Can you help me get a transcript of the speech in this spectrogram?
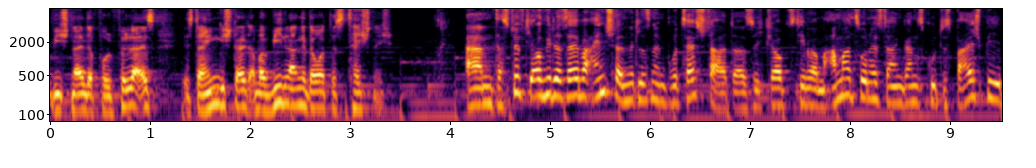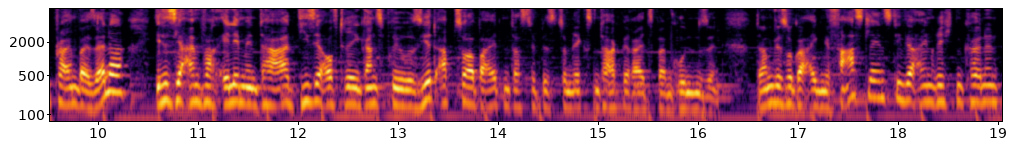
wie schnell der Fulfiller ist, ist dahingestellt. Aber wie lange dauert das technisch? Ähm, das dürft ihr auch wieder selber einstellen mittels einem Prozessstarter. Also ich glaube, das Thema Amazon ist da ein ganz gutes Beispiel. Prime by Seller ist es ja einfach elementar, diese Aufträge ganz priorisiert abzuarbeiten, dass sie bis zum nächsten Tag bereits beim Kunden sind. Da haben wir sogar eigene Fastlanes, die wir einrichten können,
